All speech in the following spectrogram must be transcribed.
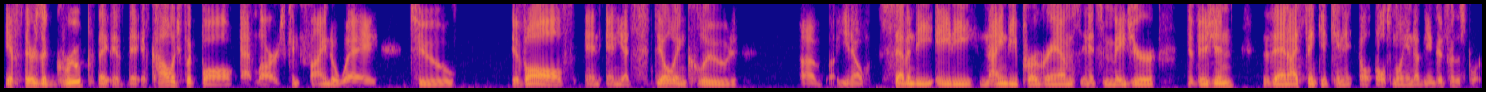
if there's a group that if, if college football at large can find a way to evolve and and yet still include uh, you know 70 80 90 programs in its major division then i think it can ultimately end up being good for the sport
